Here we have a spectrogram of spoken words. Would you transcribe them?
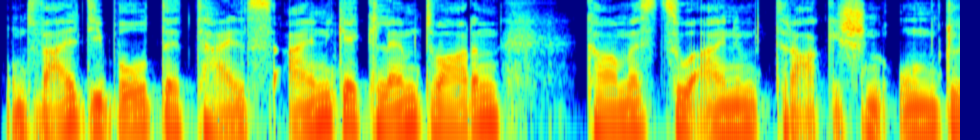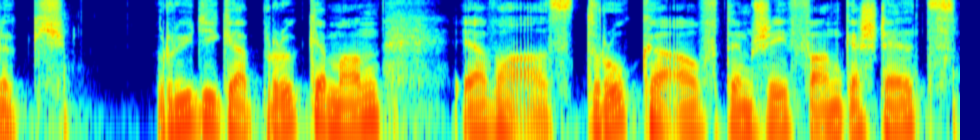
Und weil die Boote teils eingeklemmt waren, kam es zu einem tragischen Unglück. Rüdiger Brückemann, er war als Drucker auf dem Schiff angestellt,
